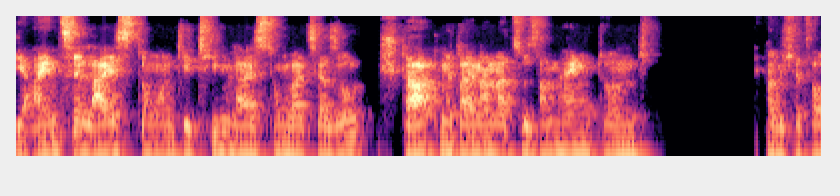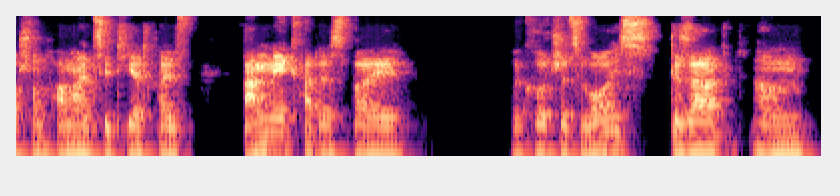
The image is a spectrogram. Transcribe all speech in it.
die Einzelleistung und die Teamleistung, weil es ja so stark miteinander zusammenhängt. Und habe ich jetzt auch schon ein paar Mal zitiert, Ralf Rangnick hat es bei The Coach's Voice gesagt, ähm,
